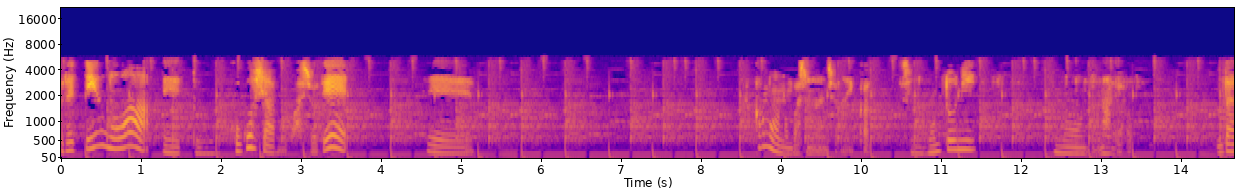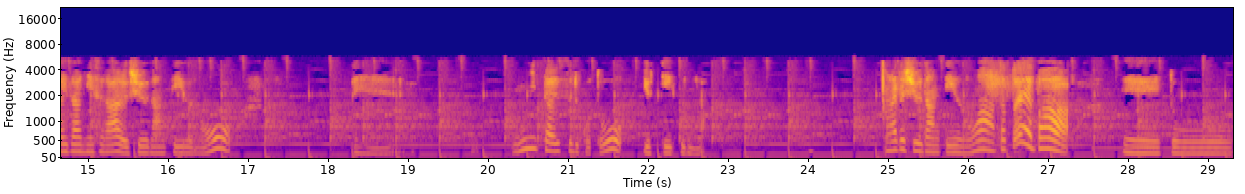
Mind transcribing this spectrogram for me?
それっていうのは、えっ、ー、と、保護者の場所で、えー、可能な場所なんじゃないか。その本当に、もう、なんだろう。題材にすらある集団っていうのを、えー、に対することを言っていくには。ある集団っていうのは、例えば、えっ、ー、と、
